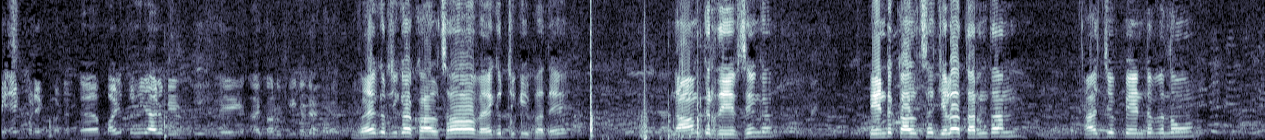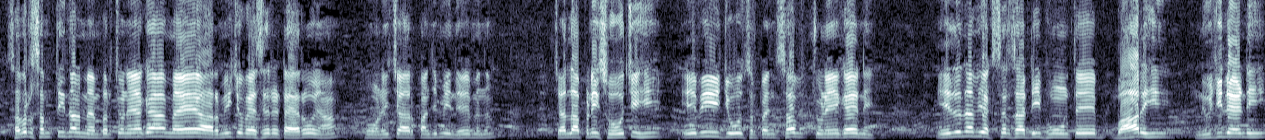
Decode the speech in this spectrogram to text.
ਇੱਕ ਮਿੰਟ ਇੱਕ ਮਿੰਟ। ਭਾਜੀ, ਤੁਸੀਂ ਯਾਰ ਤੁਹਾਨੂੰ ਕੀ ਚੁਣਿਆ ਵਾਹਿਗੁਰੂ ਜੀ ਕਾ ਖਾਲਸਾ, ਵਾਹਿਗੁਰੂ ਜੀ ਕੀ ਫਤਿਹ। ਨਾਮ ਗੁਰਦੇਵ ਸਿੰਘ। ਪਿੰਡ ਕਲਸ, ਜ਼ਿਲ੍ਹਾ ਤਰਨਤਾਰਨ। ਅੱਜ ਪਿੰਡ ਵੱਲੋਂ ਸਰਬਸੰਮਤੀ ਨਾਲ ਮੈਂਬਰ ਚੁਣਿਆ ਗਿਆ। ਮੈਂ ਆਰਮੀ ਚੋਂ ਵੈਸੇ ਰਿਟਾਇਰ ਹੋਇਆ। ਹੁਣ ਹੀ 4-5 ਮਹੀਨੇ ਹੋਏ ਮੈਨੂੰ। ਚੱਲ, ਆਪਣੀ ਸੋਚ ਹੀ। ਇਹ ਵੀ ਜੋ ਸਰਪੰਚ ਸਾਹਿਬ ਚੁਣੇ ਗਏ ਨੇ। ਇਹਦੇ ਨਾਲ ਵੀ ਅਕਸਰ ਸਾਡੀ ਫੋਨ ਤੇ ਬਾਹਰ ਹੀ, ਨਿਊਜ਼ੀਲੈਂਡ ਹੀ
